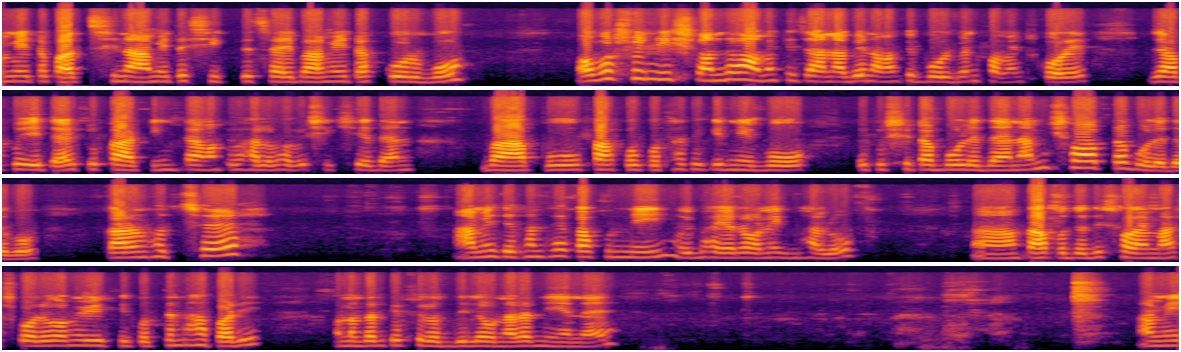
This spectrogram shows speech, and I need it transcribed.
আমি এটা পাচ্ছি না, আমি এটা শিখতে চাই বা আমি এটা করব অবশ্যই নিঃসন্দেহ আমাকে জানাবেন, আমাকে বলবেন কমেন্ট করে যে, আপু, এটা একটু কাটিংটা আমাকে ভালোভাবে শিখিয়ে দেন বা আপু, কাপড় কোথা থেকে নেব, একটু সেটা বলে দেন আমি সবটা বলে দেব। কারণ হচ্ছে আমি যেখান থেকে কাপড় নেই, ওই ভাইয়ারা অনেক ভালো। কাপড় যদি ছয় মাস পরেও আমি বিক্রি করতে না পারি, ওনাদেরকে ফেরত দিলে ওনারা নিয়ে নেয়। আমি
